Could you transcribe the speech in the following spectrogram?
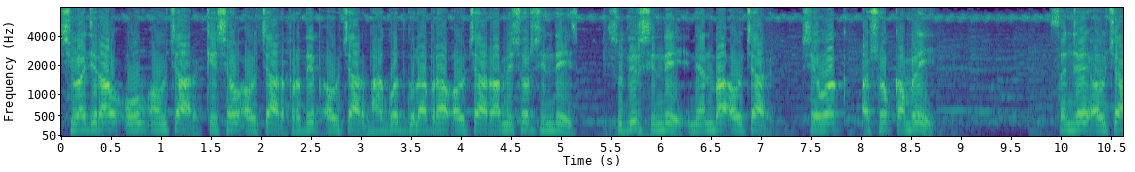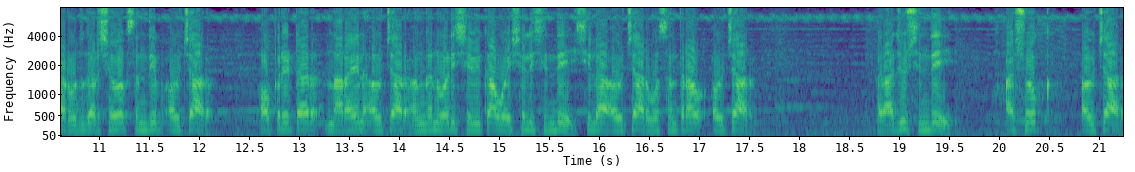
शिवाजीराव ओम अवचार केशव अवचार प्रदीप अवचार भागवत गुलाबराव अवचार रामेश्वर शिंदे सुधीर शिंदे ज्ञानबा अवचार सेवक अशोक कांबळे संजय अवचार रोजगार सेवक संदीप अवचार ऑपरेटर नारायण अवचार अंगणवाडी सेविका वैशाली शिंदे शिला अवचार वसंतराव अवचार राजू शिंदे अशोक अवचार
